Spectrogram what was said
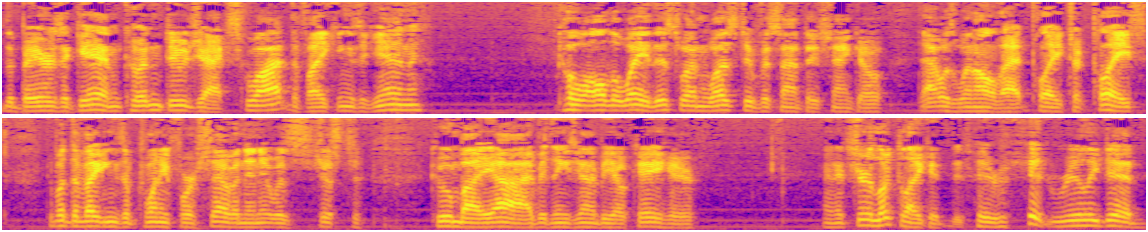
the Bears again couldn't do jack squat. The Vikings again go all the way. This one was to Visanthe Shiancoe. That was when all that play took place to put the Vikings up 24-7, and it was just kumbaya. Everything's going to be okay here, and it sure looked like it. It, it really did.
